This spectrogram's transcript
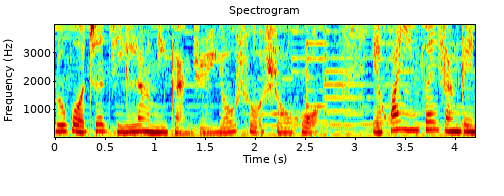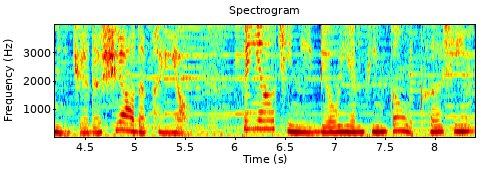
如果这集让你感觉有所收获，也欢迎分享给你觉得需要的朋友，并邀请你留言评分五颗星。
